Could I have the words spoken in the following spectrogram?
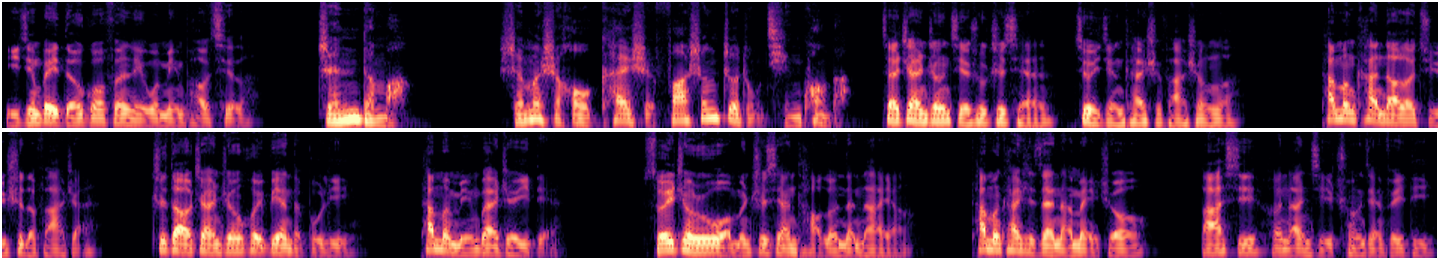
已经被德国分离文明抛弃了，真的吗？什么时候开始发生这种情况的？在战争结束之前就已经开始发生了。他们看到了局势的发展，知道战争会变得不利，他们明白这一点，所以正如我们之前讨论的那样，他们开始在南美洲、巴西和南极创建飞地。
